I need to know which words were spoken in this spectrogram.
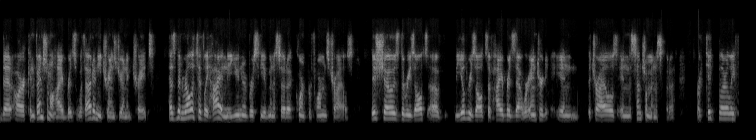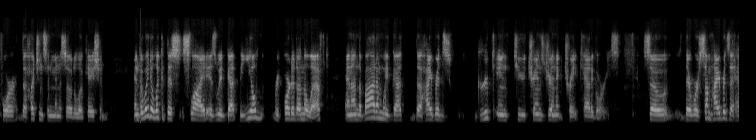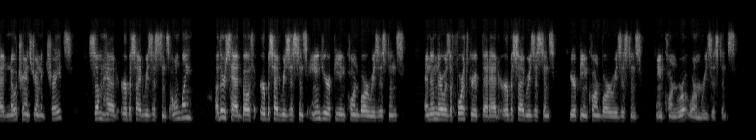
that are conventional hybrids without any transgenic traits has been relatively high in the University of Minnesota corn performance trials, this shows the results of the yield results of hybrids that were entered in the trials in the central Minnesota, particularly for the Hutchinson, Minnesota location. And the way to look at this slide is we've got the yield reported on the left, and on the bottom, we've got the hybrids grouped into transgenic trait categories. So there were some hybrids that had no transgenic traits, some had herbicide resistance only, Others had both herbicide resistance and European corn borer resistance. And then there was a fourth group that had herbicide resistance, European corn borer resistance, and corn rootworm resistance.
